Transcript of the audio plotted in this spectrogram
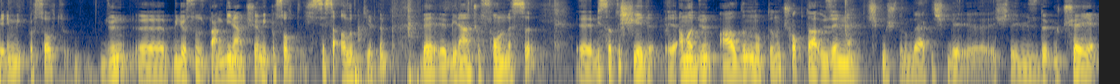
vereyim. Microsoft dün biliyorsunuz ben bilançoya Microsoft hissesi alıp girdim ve bilanço sonrası e, bir satış yedi. E, ama dün aldığım noktanın çok daha üzerine çıkmış durumda. Yaklaşık bir e, işte yüzde üçe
